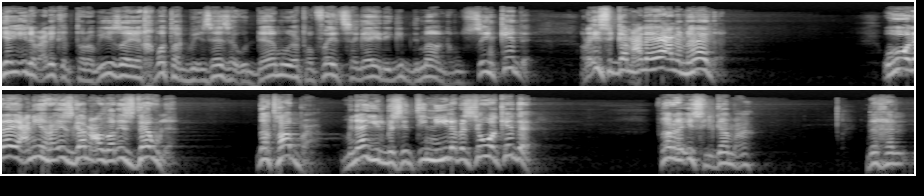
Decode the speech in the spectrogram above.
يا يقلب عليك الترابيزة يخبطك بإزازة قدامه يا طفاية سجاير يجيب دماغك نصين كده. رئيس الجامعة لا يعلم هذا. وهو لا يعنيه رئيس جامعة ولا رئيس دولة. ده طبع منيل بستين نيلة بس هو كده. فرئيس الجامعة دخل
